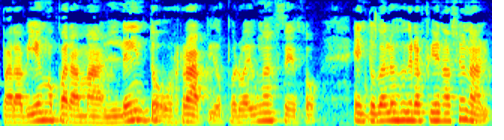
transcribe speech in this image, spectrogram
para bien o para mal, lento o rápido, pero hay un acceso en toda la geografía nacional,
